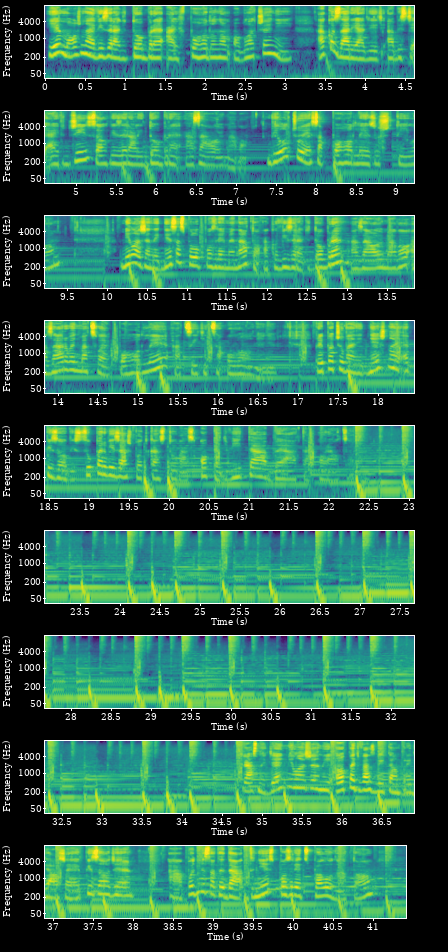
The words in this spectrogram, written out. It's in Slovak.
Je možné vyzerať dobre aj v pohodlnom oblečení? Ako zariadiť, aby ste aj v džínsoch vyzerali dobre a zaujímavo? Vylučuje sa pohodlie so štýlom? Milé ženy, dnes sa spolu pozrieme na to, ako vyzerať dobre a zaujímavo a zároveň mať svoje pohodlie a cítiť sa uvoľnenie. Pri počúvaní dnešnej epizódy Supervizáž podcastu vás opäť vítá Beata Oravcová. Krásny deň, milé ženy, opäť vás vítam pri ďalšej epizóde a poďme sa teda dnes pozrieť spolu na to,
